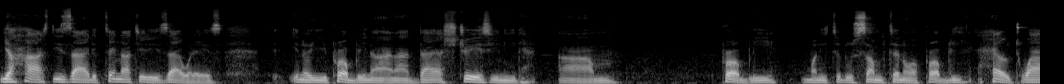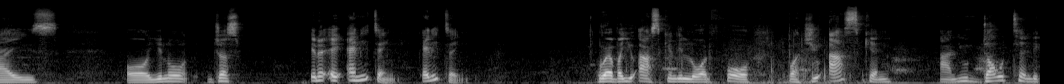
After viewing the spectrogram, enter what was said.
your heart's desire, the thing that you desire, what it is. You know, you probably in a, in a dire straits, you need um probably money to do something or probably health wise or you know just you know anything anything wherever you asking the lord for but you asking and you doubting the,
